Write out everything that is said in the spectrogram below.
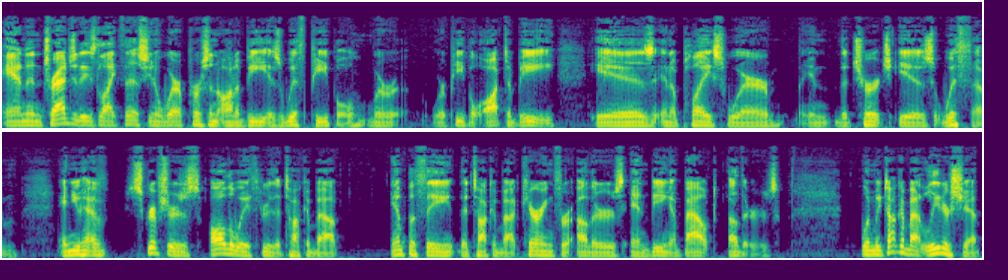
And in tragedies like this, you know, where a person ought to be is with people, where where people ought to be is in a place where in the church is with them. And you have scriptures all the way through that talk about empathy, that talk about caring for others and being about others. When we talk about leadership,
